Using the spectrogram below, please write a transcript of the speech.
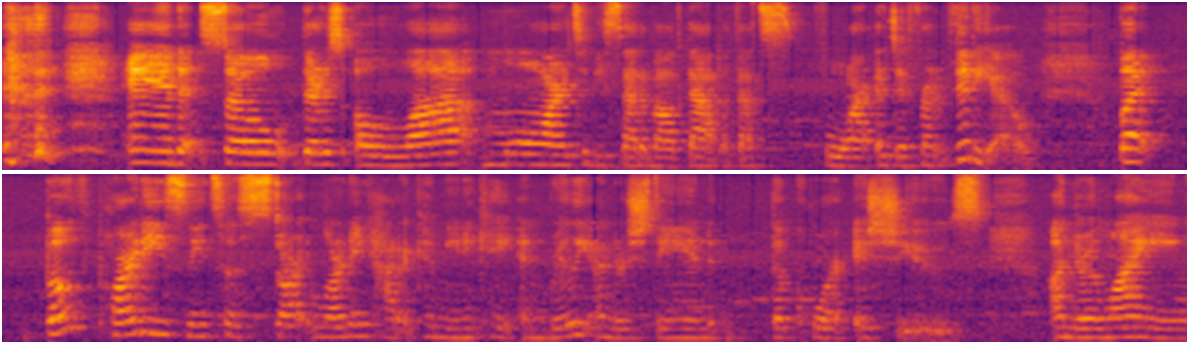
and so there's a lot more to be said about that, but that's for a different video. But both parties need to start learning how to communicate and really understand the core issues underlying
